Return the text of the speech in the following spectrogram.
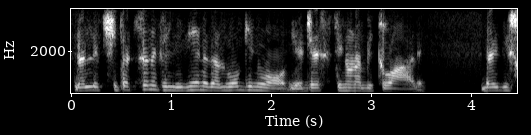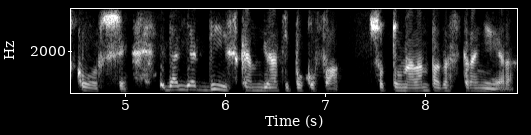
dall'eccitazione che gli viene da luoghi nuovi e gesti non abituali, dai discorsi e dagli addii scambiati poco fa sotto una lampada straniera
